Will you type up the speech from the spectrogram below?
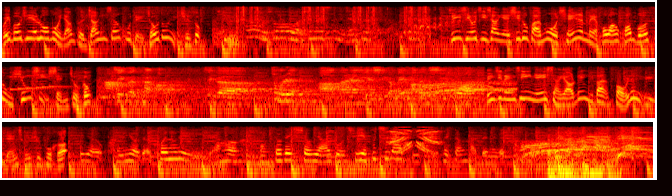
微博之夜落幕，杨紫、张一山互怼，周冬雨吃醋。他跟我说我是那戏里面最美的。新《西游记》上演师徒反目，前任美猴王黄渤送凶器神助攻。这个太好了，这个重任啊，当然也是一个美好的寄托。林志玲近一年想要另一半，否认语言程序复合。有朋友的婚礼，然后我们都被受邀过去，也不知道彼此会刚好在那个场合。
